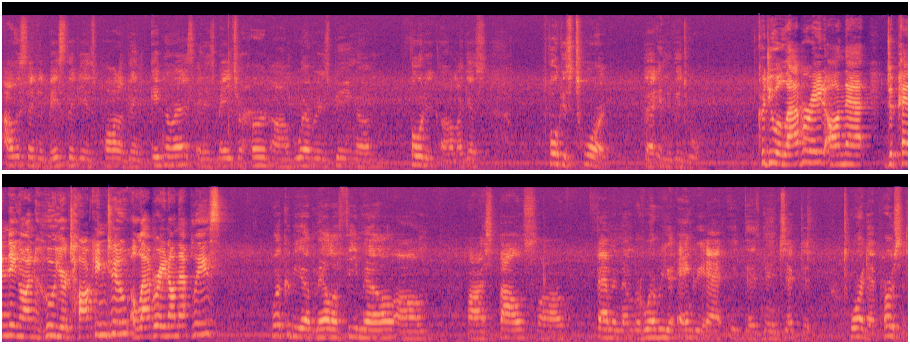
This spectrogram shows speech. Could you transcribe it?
I was thinking basically it's part of being ignorance and it's made to hurt um, whoever is being um, voted, um, I guess, focused toward that individual. Could you elaborate on that depending on who you're talking to? Elaborate on that, please. Well, it could be a male or female, um, or a spouse, or family member, whoever you're angry at that's been injected toward that person.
